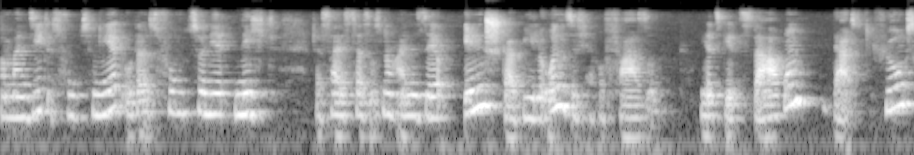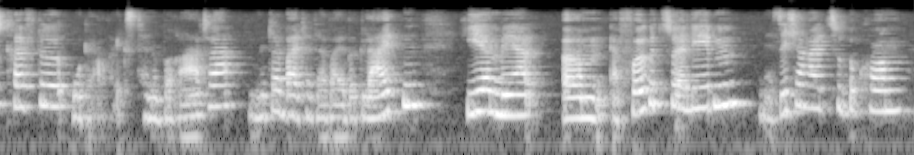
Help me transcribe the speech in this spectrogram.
Und man sieht, es funktioniert oder es funktioniert nicht. Das heißt, das ist noch eine sehr instabile, unsichere Phase. Jetzt geht es darum, dass die Führungskräfte oder auch externe Berater die Mitarbeiter dabei begleiten, hier mehr ähm, Erfolge zu erleben, mehr Sicherheit zu bekommen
